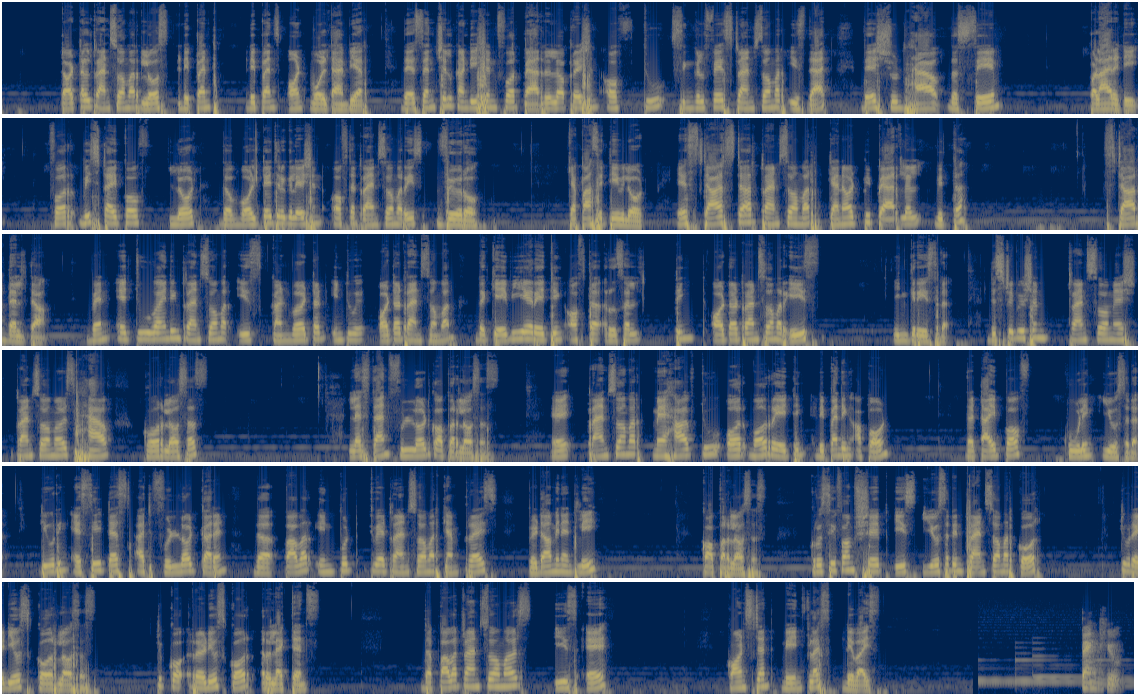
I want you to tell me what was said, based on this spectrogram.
total transformer loss depend, depends on volt ampere. The essential condition for parallel operation of two single phase transformer is that they should have the same polarity. For which type of load the voltage regulation of the transformer is zero. Capacitive load. A star star transformer cannot be parallel with the star delta. When a two winding transformer is converted into an auto transformer, the kVA rating of the resulting auto transformer is increased. Distribution transformers have core losses less than full load copper losses. A transformer may have two or more rating depending upon the type of cooling used. During SC test at full load current, the power input to a transformer comprise predominantly copper losses. Cruciform shape is used in transformer core to reduce core losses, to co- reduce core reluctance. The power transformers is a constant main flux device. Thank you.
